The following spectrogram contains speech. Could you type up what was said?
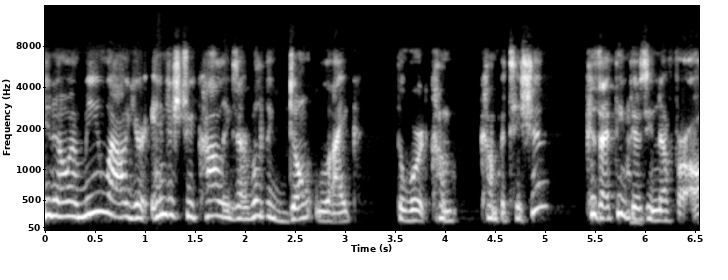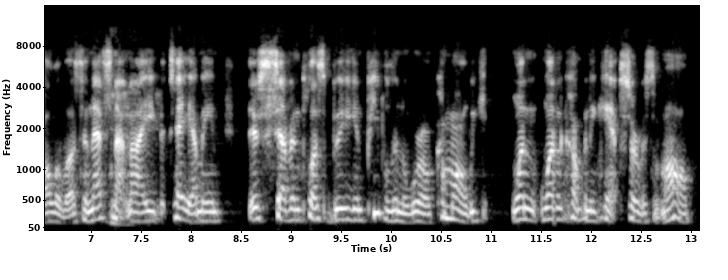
You know, and meanwhile, your industry colleagues, I really don't like the word com- competition because I think there's enough for all of us. And that's not Yeah. naivete. I mean, there's seven plus billion people in the world. Come on, we one, one company can't service them all.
